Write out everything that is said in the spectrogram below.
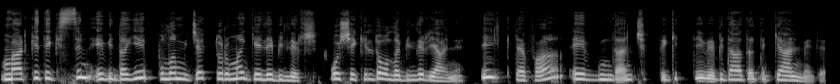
Markete gitsin evi dahi bulamayacak duruma gelebilir. O şekilde olabilir yani. İlk defa evimden çıktı gitti ve bir daha da gelmedi.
